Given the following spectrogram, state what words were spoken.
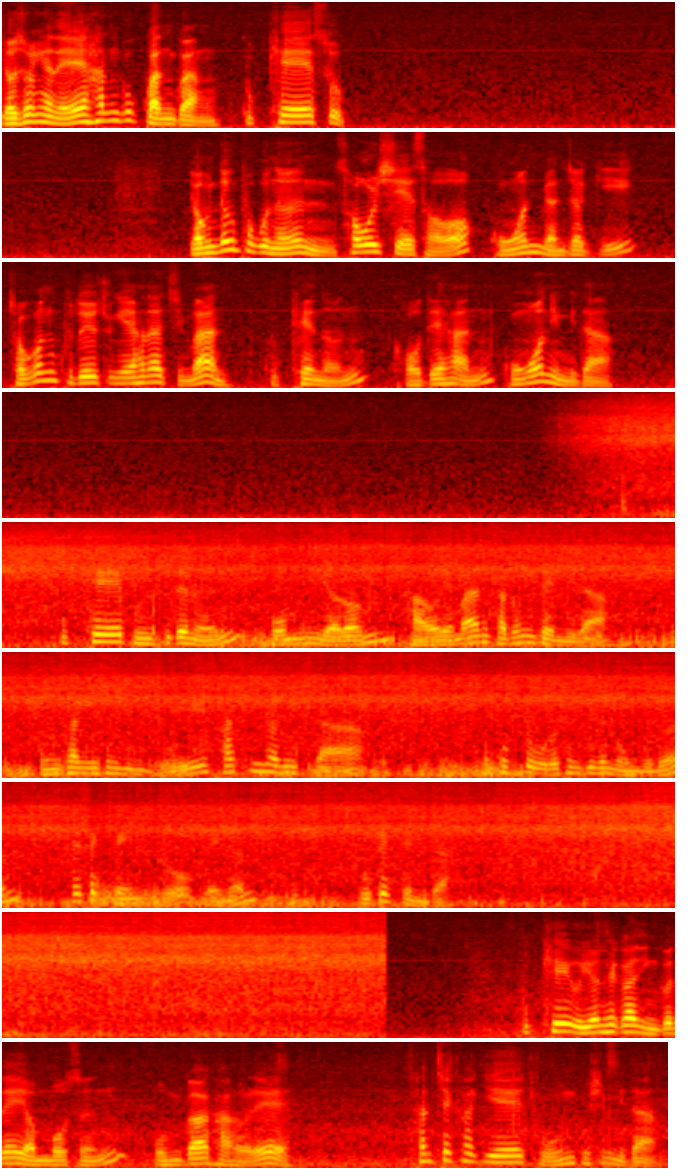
여정현의 한국관광 국회 숲 영등포구는 서울시에서 공원 면적이 적은 구도 중에 하나지만 국회는 거대한 공원입니다. 국회 분수대는 봄, 여름, 가을에만 가동됩니다. 동상이 생긴 지 40년이 지나 지속적으로 생기는 농물은 회색 페인트로 매년 도색됩니다. 국회의원회관 인근의 연못은 봄과 가을에 산책하기에 좋은 곳입니다.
